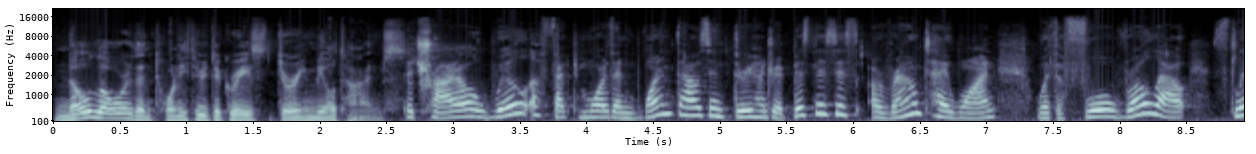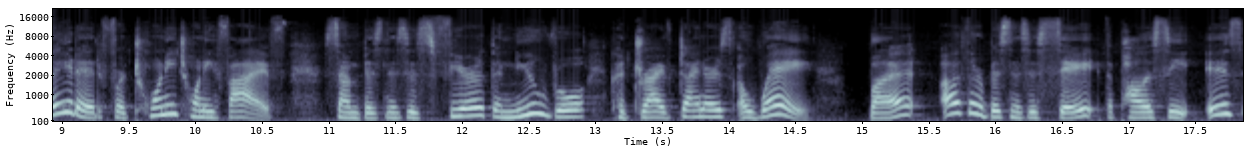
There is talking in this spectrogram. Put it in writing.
no lower than 23 degrees during meal times. The trial will affect more than 1,300 businesses around Taiwan, with a full rollout slated for 2025. Some businesses fear the new rule could drive diners away. But other businesses say the policy is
